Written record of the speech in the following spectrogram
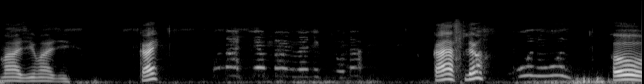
माझी माझी. काय. काय असलं ऊन ऊन. हो.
